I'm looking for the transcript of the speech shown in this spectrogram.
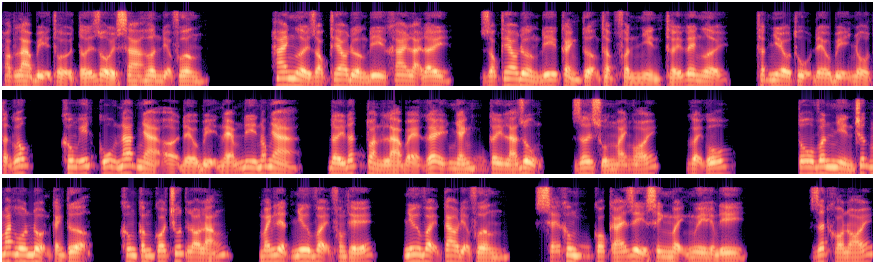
hoặc là bị thổi tới rồi xa hơn địa phương. Hai người dọc theo đường đi khai lại đây, dọc theo đường đi cảnh tượng thập phần nhìn thấy ghê người, thật nhiều thụ đều bị nhổ tận gốc, không ít cũ nát nhà ở đều bị ném đi nóc nhà, đầy đất toàn là bẻ gãy nhánh cây lá rụng, rơi xuống mái ngói, gậy gỗ. Tô Vân nhìn trước mắt hỗn độn cảnh tượng, không cấm có chút lo lắng, mãnh liệt như vậy phong thế, như vậy cao địa phương, sẽ không có cái gì sinh mệnh nguy hiểm đi. Rất khó nói.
